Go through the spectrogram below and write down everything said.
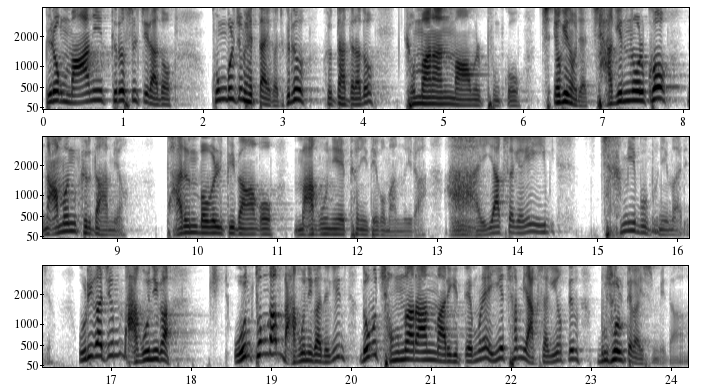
비록 많이 들었을지라도 공부를 좀 했다 이거죠. 그래도 그렇다 하더라도 교만한 마음을 품고 여기 나오자 자기는 옳고 남은 그르다 하며 바른 법을 비방하고 마구니의 편이 되고 마느니라. 아, 이 약사경의 참이 부분이 말이죠. 우리가 지금 마구니가 온통 다 마구니가 되긴 너무 적나라한 말이기 때문에 이게 참 약사경 때문에 무서울 때가 있습니다.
